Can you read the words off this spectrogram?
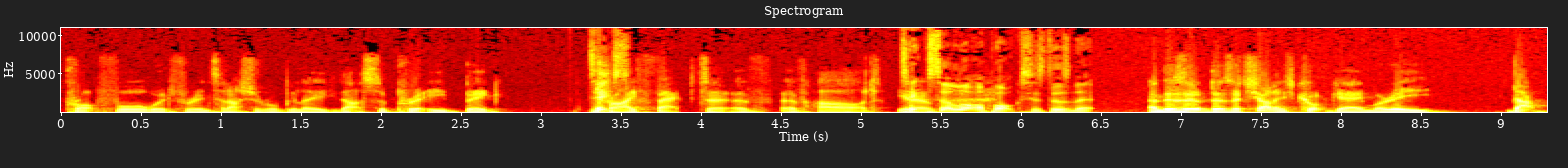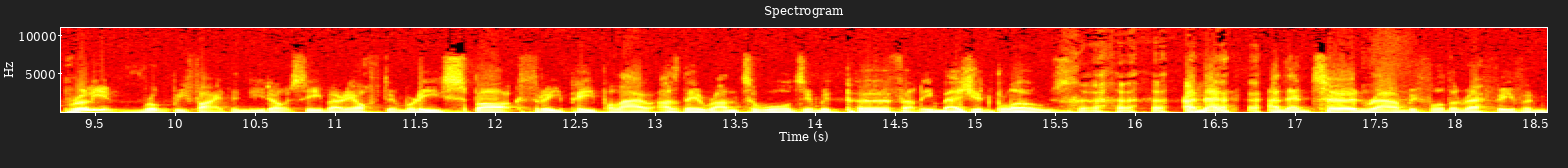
prop forward for international rugby league. That's a pretty big Ticks- trifecta of, of hard. you Ticks know. a lot of boxes, doesn't it? And there's a there's a Challenge Cup game where he that brilliant rugby fight thing you don't see very often, where he sparked three people out as they ran towards him with perfectly measured blows, and then and then turned round before the ref even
